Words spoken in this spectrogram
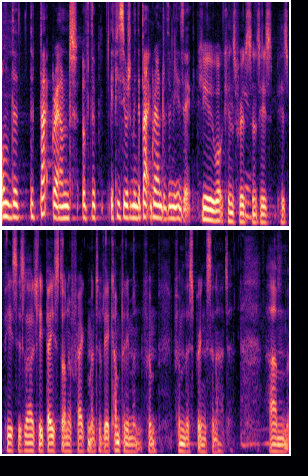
on the, the background of the, if you see what I mean, the background of the music. Hugh Watkins, for instance, his, his piece is largely based on a fragment of the accompaniment from, from the Spring Sonata. Oh. Um,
